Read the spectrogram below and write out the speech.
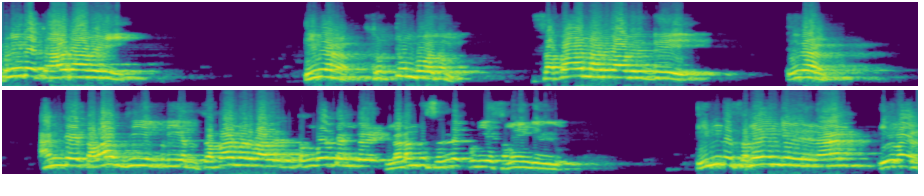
புனித காதாவை இவர் சுற்றும் போதும் சபா மருவாவிற்கு இவர் அங்கே தவாப் செய்யக்கூடிய சபா தொங்கோட்டங்கள் நடந்து செல்லக்கூடிய சமயங்களில் இந்த சமயங்களில் தான் இவர்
